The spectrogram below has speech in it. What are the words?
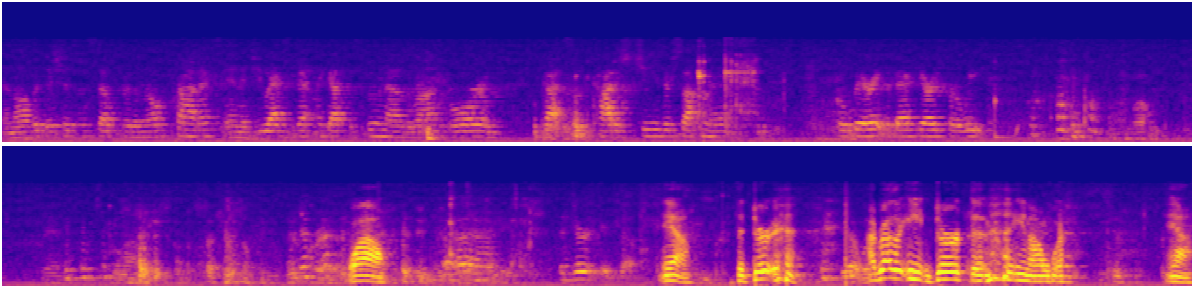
and all the dishes and stuff for the milk products, and if you accidentally got the spoon out of the wrong drawer and got some cottage cheese or something, go bury it in the backyard for a week. Wow. The dirt so. Yeah. The dirt. I'd rather eat dirt than you know what. Yeah.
